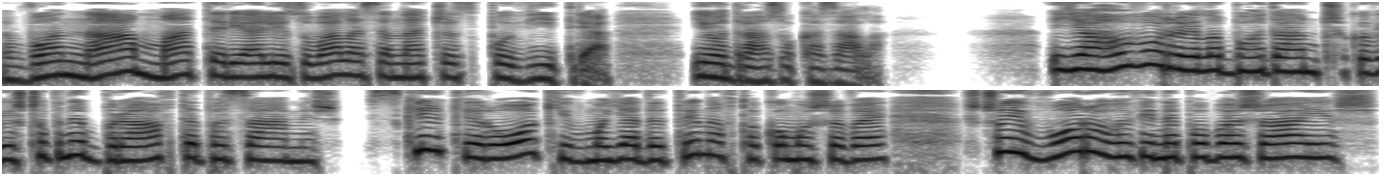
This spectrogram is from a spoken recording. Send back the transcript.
Вона матеріалізувалася, наче з повітря, і одразу казала Я говорила Богданчикові, щоб не брав тебе заміж. Скільки років моя дитина в такому живе, що й ворогові не побажаєш.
